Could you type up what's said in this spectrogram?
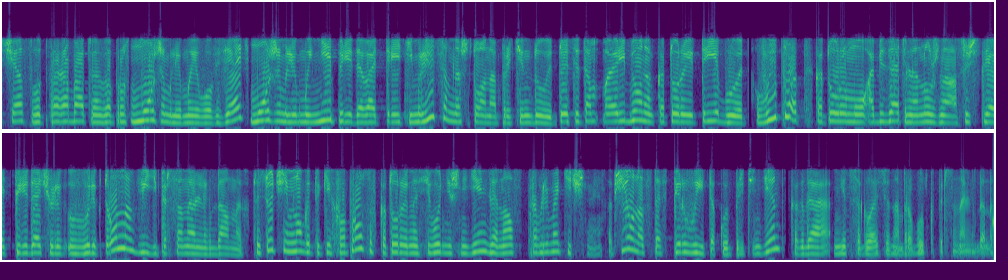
сейчас вот прорабатываем вопрос, можем ли мы его взять, можем ли мы не передавать третьим лицам, на что она претендует. То есть это ребенок, который требует выплат, которому обязательно нужно осуществлять передачу в электронном виде персональных данных. То есть очень много таких вопросов, которые на сегодняшний день для нас проблематичны. Вообще у нас это впервые впервые такой претендент, когда нет согласия на обработку персональных данных.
